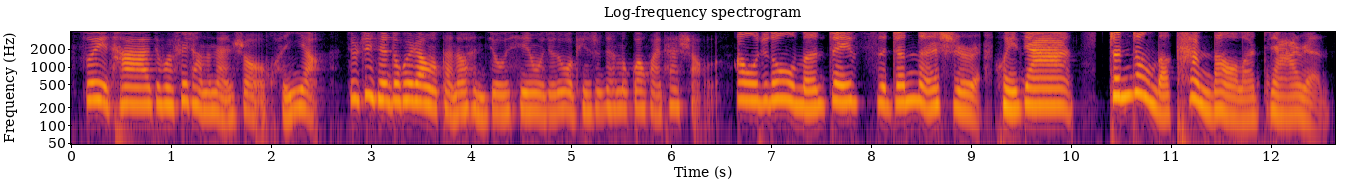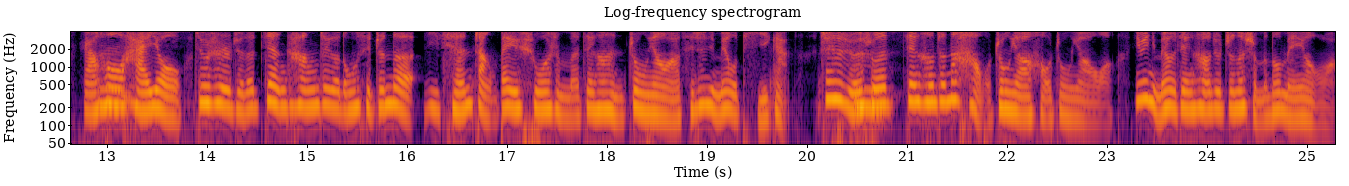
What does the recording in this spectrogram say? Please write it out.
所以她就会非常的难受，很痒。就是这些都会让我感到很揪心。我觉得我平时对他们关怀太少了啊！我觉得我们这一次真的是回家，真正的看到了家人。然后还有就是觉得健康这个东西真的，以前长辈说什么健康很重要啊，其实你没有体感，这就觉得说健康真的好重要，好重要啊！因为你没有健康，就真的什么都没有了。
